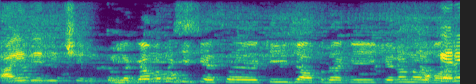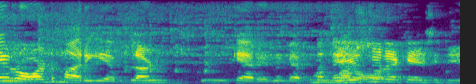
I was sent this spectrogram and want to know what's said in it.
ਆਈ ਦੇ ਨੀਚੇ ਲੱਗੇ ਲੱਗਾ ਪਤਾ ਕੀ ਕਿਸ ਕੀ ਜਾਪਦਾ ਕੀ ਕਿਹਨਾਂ ਨਾਲ ਉਹ ਕਹਿ ਰਹੇ ਰੋਡ ਮਾਰੀ ਹੈ ਬਲੰਟ ਕਹਿ ਰਹੇ ਨੇ ਵੈਪਨ ਹੈ rod। ਲੈ ਕੇ ਆਏ ਸੀ ਜੀ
